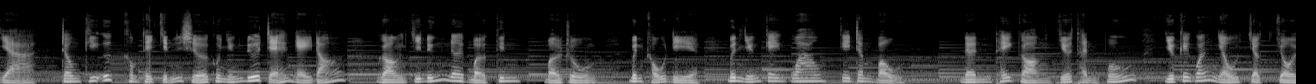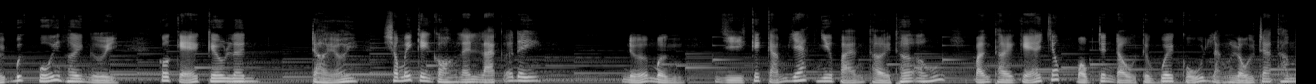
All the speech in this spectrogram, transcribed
Và trong ký ức không thể chỉnh sửa của những đứa trẻ ngày đó gòn chỉ đứng nơi bờ kinh, bờ ruộng, bên khẩu địa, bên những cây quao, cây trăm bầu. Nên thấy gòn giữa thành phố, giữa cái quán nhậu chật chội bức bối hơi người. Có kẻ kêu lên, trời ơi, sao mấy cây gòn lại lạc ở đây? Nửa mừng vì cái cảm giác như bạn thời thơ ấu, bạn thời ghẻ chóc một trên đầu từ quê cũ lặn lội ra thăm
